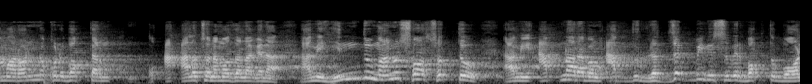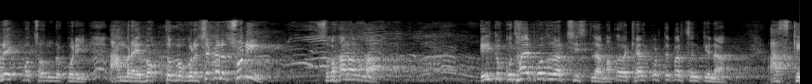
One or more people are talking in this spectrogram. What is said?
আমার অন্য কোনো বক্তার আলোচনা মজা লাগে না। আমি হিন্দু মানুষ হওয়া সত্ত্বেও আমি আপনার এবং আব্দুল রজ্জাক বিন ইউসুফের বক্তব্য অনেক পছন্দ করি। আমরা এই বক্তব্য করে সেখানে শুনি। আল্লাহ এই তো কোথায় পৌঁছে যাচ্ছে ইসলাম? আপনারা খেয়াল করতে পারছেন কিনা? আজকে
